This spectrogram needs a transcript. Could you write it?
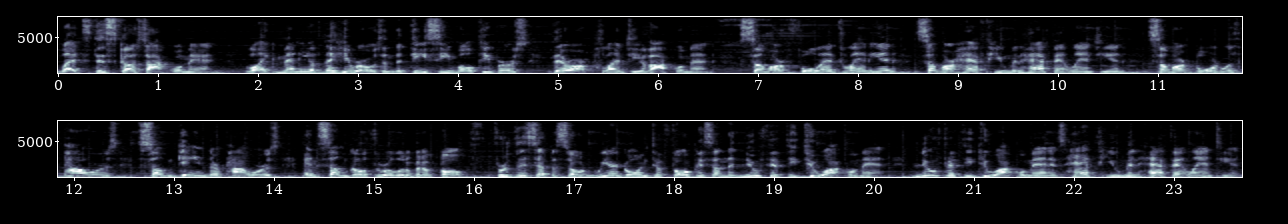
let's discuss Aquaman. Like many of the heroes in the DC multiverse, there are plenty of Aquamen. Some are full Atlantean, some are half human, half Atlantean, some are born with powers, some gain their powers, and some go through a little bit of both. For this episode, we are going to focus on the new 52 Aquaman. New 52 Aquaman is half human, half Atlantean.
